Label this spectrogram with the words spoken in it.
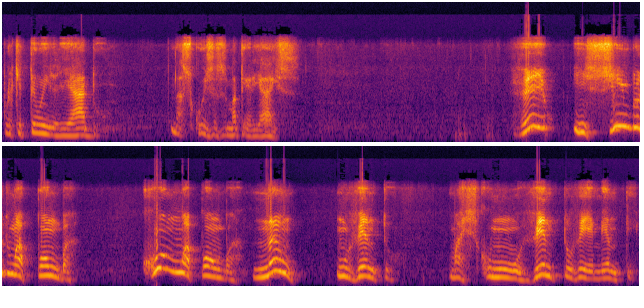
porque tão ilhado nas coisas materiais. Veio em símbolo de uma pomba, como uma pomba, não um vento, mas como um vento veemente.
